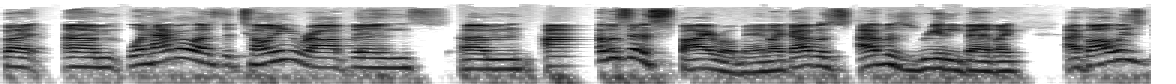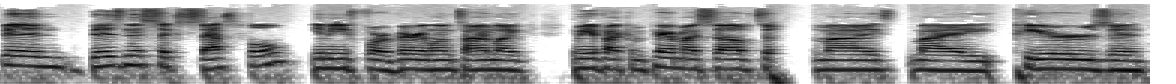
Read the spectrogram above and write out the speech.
But um, what happened was the Tony Robbins. Um, I, I was in a spiral, man. Like I was, I was really bad. Like I've always been business successful. I mean, for a very long time. Like I mean, if I compare myself to my my peers and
